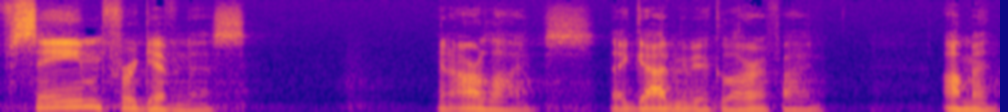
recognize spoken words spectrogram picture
same forgiveness in our lives, that God may be glorified. Amen.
